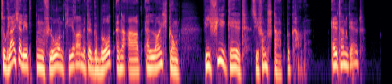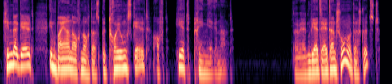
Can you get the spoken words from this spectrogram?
Zugleich erlebten Flo und Kira mit der Geburt eine Art Erleuchtung, wie viel Geld sie vom Staat bekamen. Elterngeld, Kindergeld, in Bayern auch noch das Betreuungsgeld, oft Herdprämie genannt. Da werden wir als Eltern schon unterstützt.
